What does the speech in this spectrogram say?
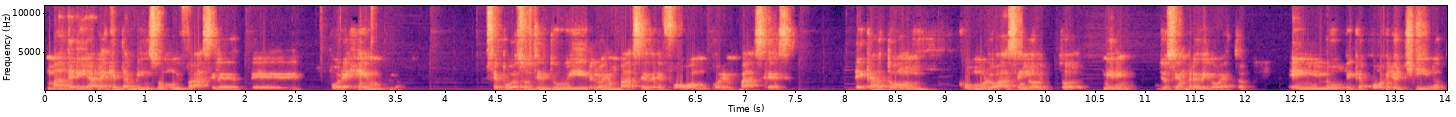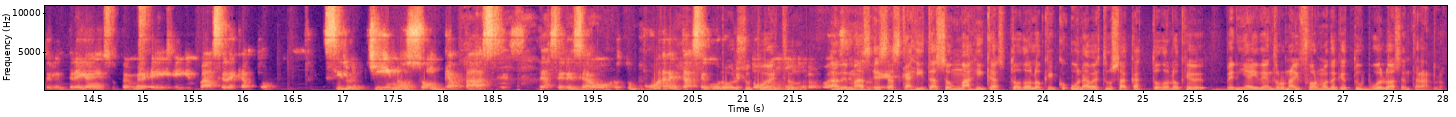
materiales que también son muy fáciles de, por ejemplo, se puede sustituir los envases de foam por envases de cartón, como lo hacen los... miren, yo siempre digo esto, en los picapollos chinos te lo entregan en, en, en envase de cartón si los chinos son capaces de hacer ese ahorro, tú puedes estar seguro. Por supuesto. Además, esas cajitas son mágicas. Todo lo que una vez tú sacas todo lo que venía ahí dentro, no hay forma de que tú vuelvas a entrarlo.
